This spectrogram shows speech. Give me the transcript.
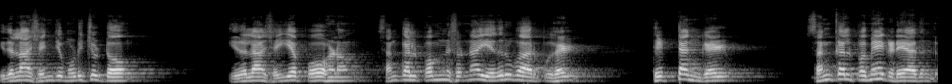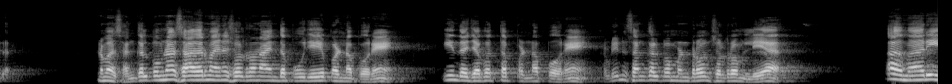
இதெல்லாம் செஞ்சு முடிச்சுட்டோம் இதெல்லாம் செய்ய போகணும். சங்கல்பம்னு சொன்னால் எதிர்பார்ப்புகள் திட்டங்கள் சங்கல்பமே கிடையாதுங்கிற நம்ம சங்கல்பம்னா சாதாரணமாக என்ன சொல்கிறோம் நான் இந்த பூஜையை பண்ண போகிறேன் இந்த ஜபத்தை பண்ண போகிறேன் அப்படின்னு சங்கல்பம் பண்ணுறோன்னு சொல்கிறோம் இல்லையா? அது மாதிரி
